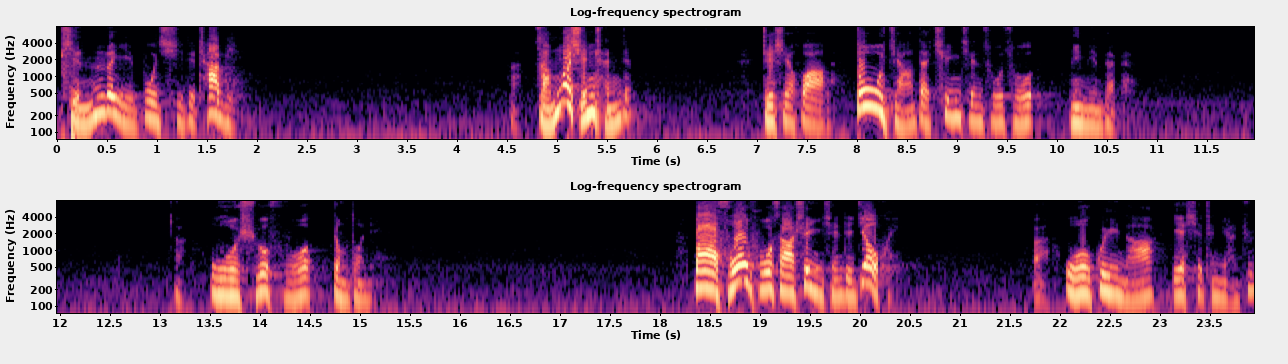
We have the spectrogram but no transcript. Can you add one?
品类不齐的差别啊，怎么形成的？这些话都讲得清清楚楚、明明白白啊！我学佛这么多年，把佛菩萨圣贤的教诲啊，我归纳也写成两句。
